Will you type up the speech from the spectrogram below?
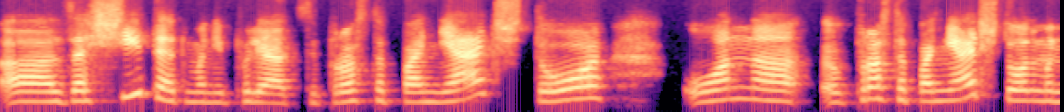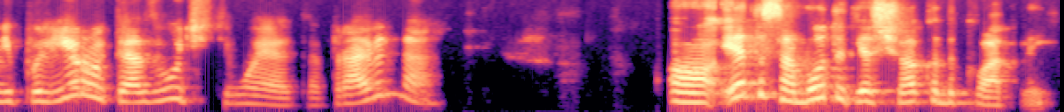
э, защиты от манипуляции, просто понять, что он, э, просто понять, что он манипулирует и озвучить ему это, правильно? А, это сработает, если человек адекватный.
